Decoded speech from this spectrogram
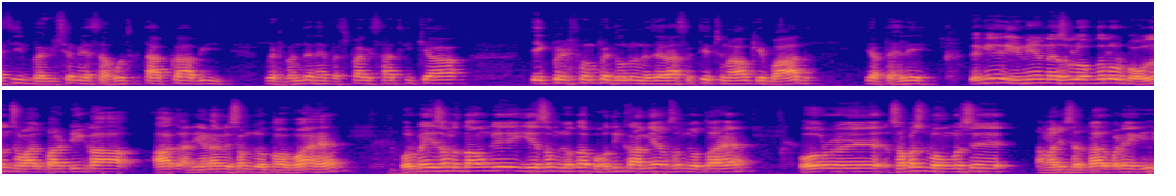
ऐसी भविष्य में ऐसा हो सकता है? आपका अभी गठबंधन है बसपा के साथ की क्या एक प्लेटफॉर्म पे दोनों नज़र आ सकती है चुनाव के बाद या पहले? देखिए इंडियन नेशनल लोकदल और बहुजन समाज पार्टी का आज हरियाणा में समझौता हुआ है। और मैं ये समझता हूँ कि ये समझौता बहुत ही कामयाब समझौता है और स्पष्ट बहुमत से हमारी सरकार बनेगी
